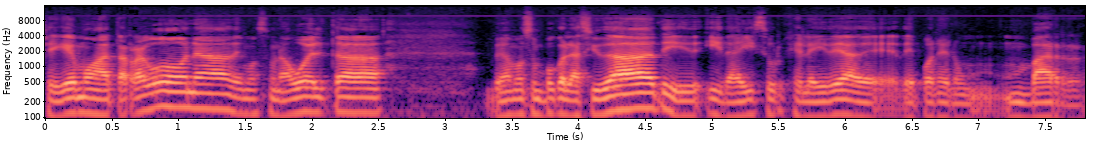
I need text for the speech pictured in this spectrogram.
lleguemos a Tarragona, demos una vuelta, veamos un poco la ciudad y, de ahí surge la idea de, poner un, bar,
